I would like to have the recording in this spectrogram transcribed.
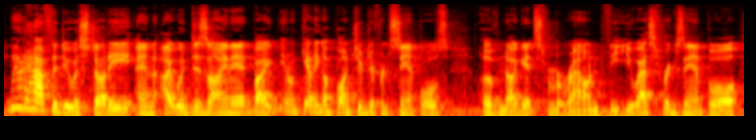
we would have to do a study and I would design it by, you know, getting a bunch of different samples of nuggets from around the US, for example,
